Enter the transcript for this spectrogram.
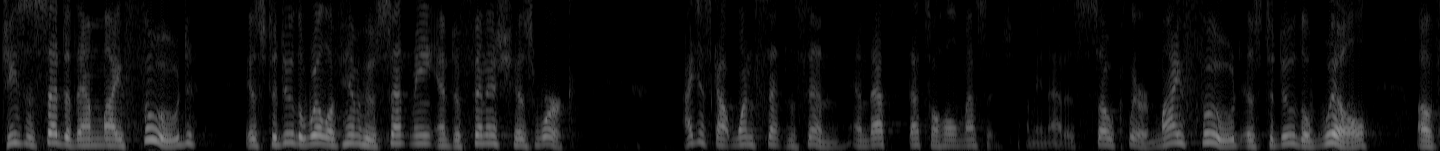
Jesus said to them, My food is to do the will of him who sent me and to finish his work. I just got one sentence in, and that's, that's a whole message. I mean, that is so clear. My food is to do the will of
